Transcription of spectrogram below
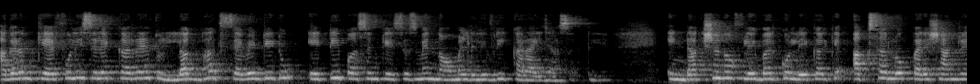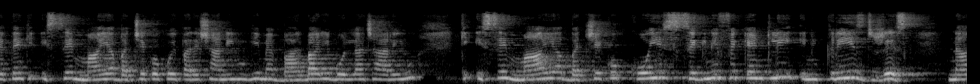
अगर हम केयरफुली सिलेक्ट कर रहे हैं तो लगभग 70 टू 80 परसेंट केसेस में नॉर्मल डिलीवरी कराई जा सकती है। इंडक्शन ऑफ़ लेबर को लेकर के अक्सर लोग परेशान रहते हैं कि इससे माँ या बच्चे को कोई परेशानी होगी। मैं बार बार ही बोलना चाह रही हूँ कि इससे माँ या बच्चे को कोई सिग्निफिकेंटली इंक्रीज रिस्क ना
